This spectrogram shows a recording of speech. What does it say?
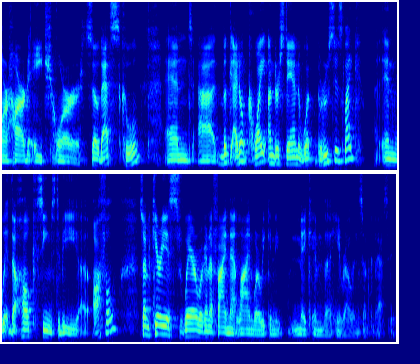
more hard H horror. So that's cool. And uh, look, I don't quite understand what Bruce is like. And the Hulk seems to be uh, awful. So I'm curious where we're going to find that line where we can make him the hero in some capacity.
